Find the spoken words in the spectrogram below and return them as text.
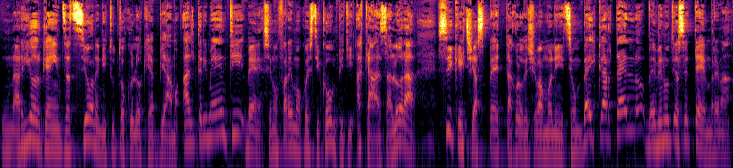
una riorganizzazione di tutto quello che abbiamo. Altrimenti, bene, se non faremo questi compiti a casa, allora sì che ci aspetta quello che dicevamo all'inizio, un bel cartello, benvenuti a settembre, ma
